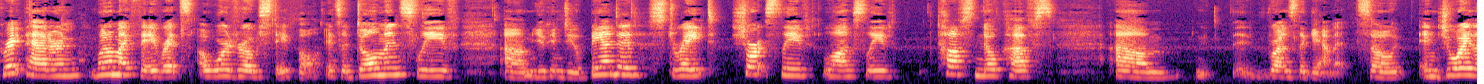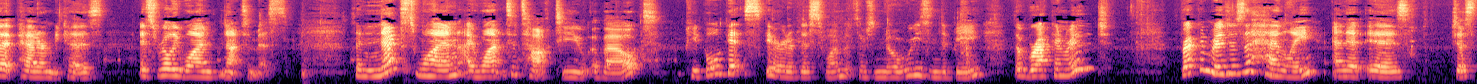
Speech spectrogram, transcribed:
great pattern, one of my favorites, a wardrobe staple. It's a dolman sleeve. Um, you can do banded, straight, short sleeve, long sleeve, cuffs, no cuffs. Um, runs the gamut. So enjoy that pattern because it's really one not to miss. The next one I want to talk to you about, people get scared of this one, but there's no reason to be, the Breckenridge. Breckenridge is a Henley, and it is just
